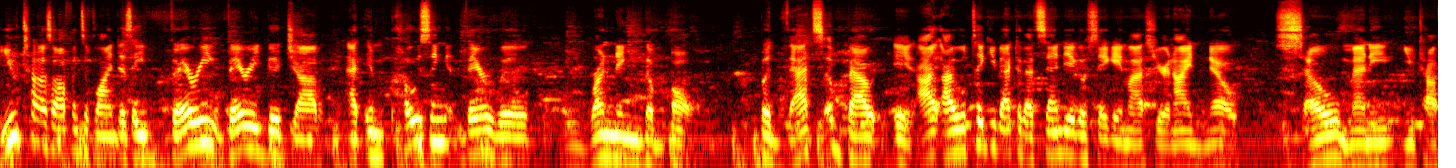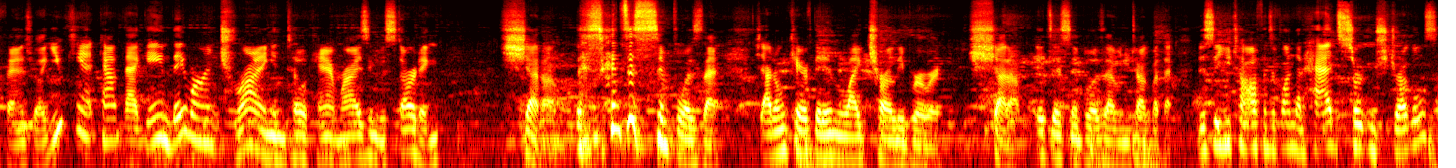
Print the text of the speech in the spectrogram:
Utah's offensive line does a very, very good job at imposing their will running the ball. But that's about it. I, I will take you back to that San Diego State game last year, and I know so many Utah fans were like, you can't count that game. They weren't trying until Cam Rising was starting Shut up. It's as simple as that. I don't care if they didn't like Charlie Brewer. Shut up. It's as simple as that when you talk about that. This is a Utah offensive line that had certain struggles,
